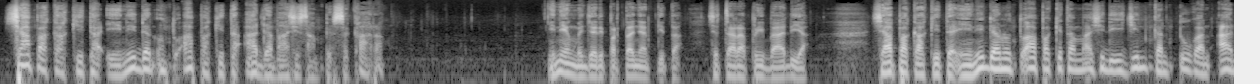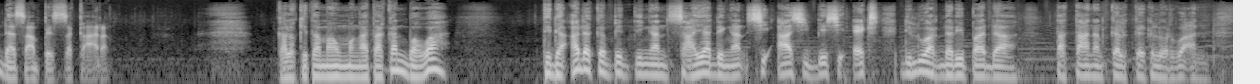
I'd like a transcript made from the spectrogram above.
siapakah kita ini dan untuk apa kita ada masih sampai sekarang. Ini yang menjadi pertanyaan kita secara pribadi ya. Siapakah kita ini dan untuk apa kita masih diizinkan Tuhan ada sampai sekarang? Kalau kita mau mengatakan bahwa tidak ada kepentingan saya dengan si A, si B, si X di luar daripada tatanan ke kekeluargaan.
